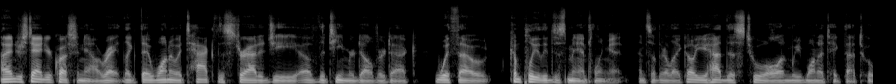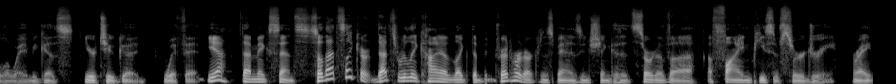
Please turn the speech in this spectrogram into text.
I understand your question now. Right. Like they want to attack the strategy of the Temur Delver deck without completely dismantling it. And so they're like, oh, you had this tool and we want to take that tool away because you're too good with it. Yeah, that makes sense. So that's like, a, that's really kind of like the Dreadhorde Arcanist band is interesting because it's sort of a, a fine piece of surgery, right?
